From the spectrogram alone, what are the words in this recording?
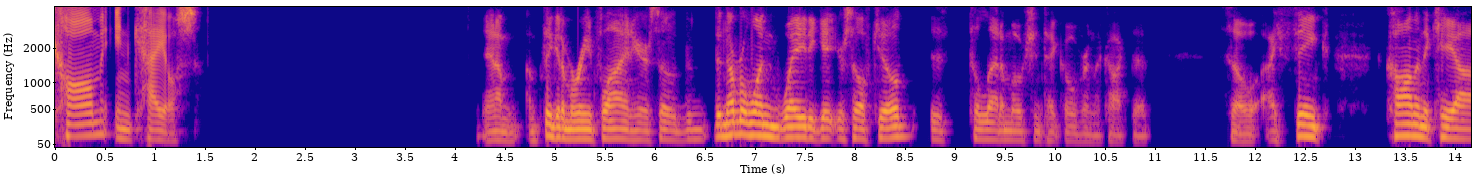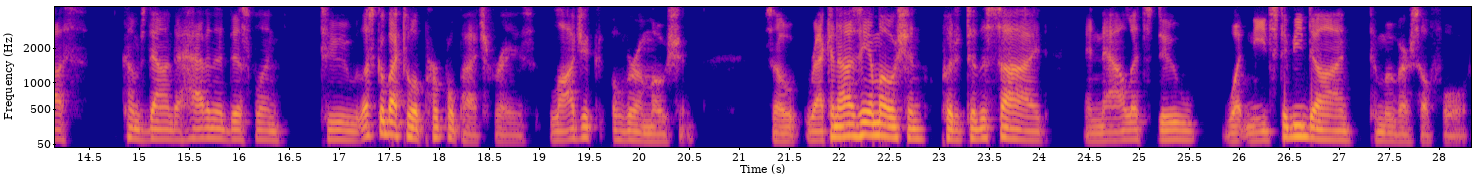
calm in chaos and I'm I'm thinking of Marine flying here. So the, the number one way to get yourself killed is to let emotion take over in the cockpit. So I think calm in the chaos comes down to having the discipline to let's go back to a purple patch phrase logic over emotion. So recognize the emotion put it to the side and now let's do what needs to be done to move ourselves forward.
